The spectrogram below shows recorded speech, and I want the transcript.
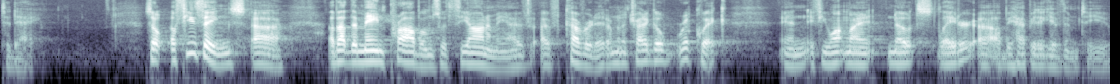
today. So, a few things uh, about the main problems with theonomy. I've, I've covered it. I'm going to try to go real quick. And if you want my notes later, uh, I'll be happy to give them to you.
